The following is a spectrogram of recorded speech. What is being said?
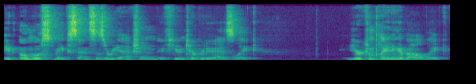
it almost makes sense as a reaction if you interpret it as like you're complaining about like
